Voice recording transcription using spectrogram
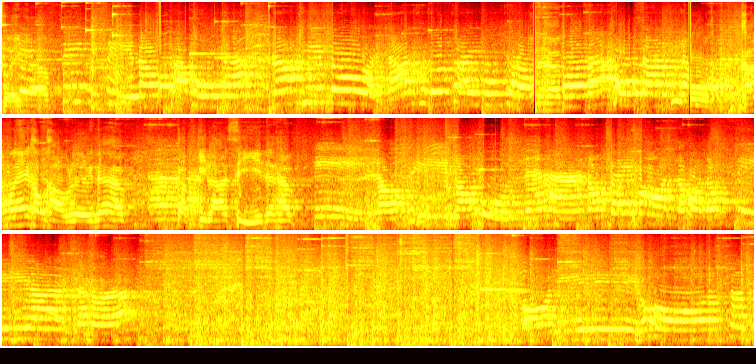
สวยงามจิ้มสีเราสาภูมินะนำทีมโดยนายเฉลิมชัยบุญฉลองนะครับหัวหน้าโครงการที่เราโอ้ครั้งแรกของเขาเลยนะครับ กับกีฬาสีนะครับ นี่น้องพีน้องบุญนะคะน้องใบหมอนน้องน้องเซียนนะคะโอ้นี่โอ้โหน้องเชิญแบ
